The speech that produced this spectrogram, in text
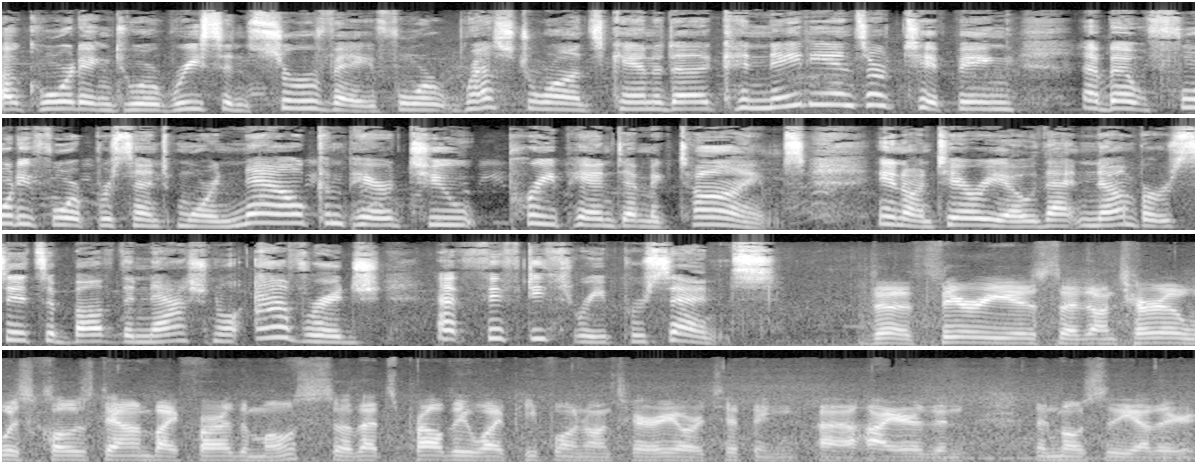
According to a recent survey for Restaurants Canada, Canadians are tipping about 44% more now compared to pre pandemic times. In Ontario, that number sits above the national average at 53% the theory is that Ontario was closed down by far the most, so that's probably why people in Ontario are tipping uh, higher than, than most of the other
